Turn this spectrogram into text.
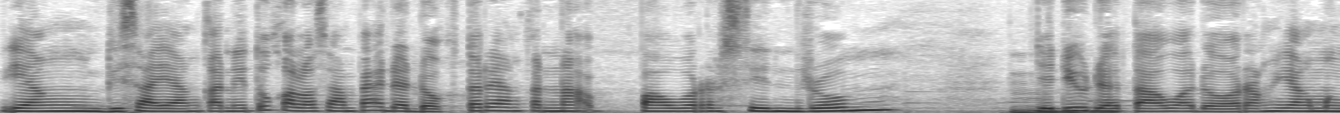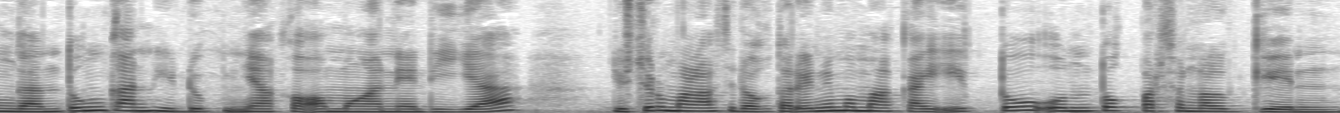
Yang disayangkan itu kalau sampai ada dokter yang kena power syndrome jadi udah tahu ada orang yang menggantungkan hidupnya ke omongannya dia justru malah si dokter ini memakai itu untuk personal gain.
